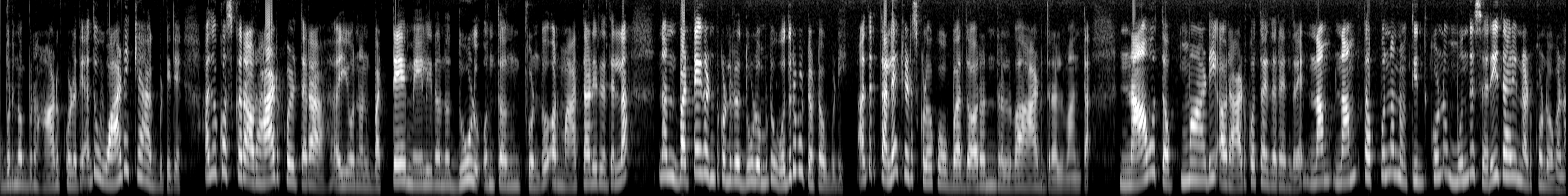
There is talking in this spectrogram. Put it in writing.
ಒಬ್ರನ್ನೊಬ್ರು ಹಾಡ್ಕೊಳ್ಳೋದೆ ಅದು ವಾಡಿಕೆ ಆಗಿಬಿಟ್ಟಿದೆ. ಅದಕ್ಕೋಸ್ಕರ ಅವ್ರು ಹಾಡ್ಕೊಳ್ತಾರ ಅಯ್ಯೋ ನನ್ನ ಬಟ್ಟೆ ಮೇಲಿರೋ ಧೂಳು ಅಂತ ಅಂದ್ಕೊಂಡು ಅವ್ರು ಮಾತಾಡಿರೋದೆಲ್ಲ ನನ್ನ ಬಟ್ಟೆಗೆ ಅಂಟ್ಕೊಂಡಿರೋ ಧೂಳು ಅಂದ್ಬಿಟ್ಟು ಒದ್ರುಬಿಟ್ಟು ಹೊಟ್ಟೋಗ್ಬಿಡಿ ಅದ್ರ ತಲೆ ಕೆಡಿಸ್ಕೊಳಕ್ಕೆ ಹೋಗ್ಬಾರ್ದು, ಅವ್ರಂದ್ರಲ್ವಾ, ಆಡಿದ್ರಲ್ವಾ ಅಂತ. ನಾವು ತಪ್ಪು ಮಾಡಿ ಅವ್ರು ಆಡ್ಕೋತಾ ಇದ್ದಾರೆ ಅಂದರೆ ನಮ್ಮ ನಮ್ಮ ತಪ್ಪನ್ನು ನಾವು ತಿದ್ಕೊಂಡು ಮುಂದೆ ಸರಿ ದಾರಿ ನಡ್ಕೊಂಡು ಹೋಗೋಣ.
